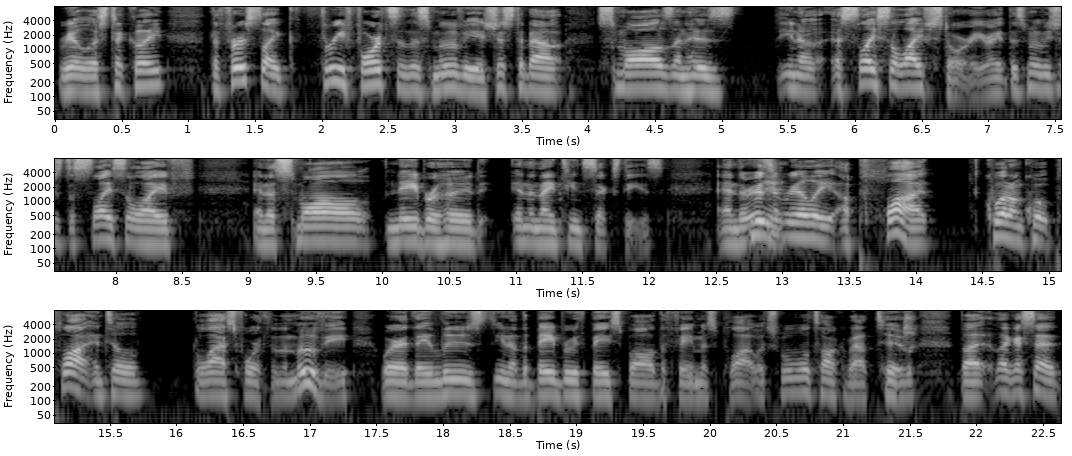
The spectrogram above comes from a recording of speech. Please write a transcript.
realistically the first like three-fourths of this movie is just about smalls and his you know a slice of life story right? This movie's just a slice of life in a small neighborhood in the 1960s and there isn't really a plot quote unquote plot until the last fourth of the movie where they lose you know the babe ruth baseball the famous plot which we'll, we'll talk about too. But like i said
